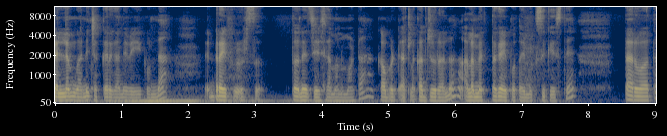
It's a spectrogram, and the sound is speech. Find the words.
బెల్లం కానీ చక్కెర కానీ వేయకుండా డ్రై ఫ్రూట్స్తోనే చేసామన్నమాట కాబట్టి అట్లా ఖర్జూరాలు అలా మెత్తగా అయిపోతాయి మిక్సీకి వేస్తే. తర్వాత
